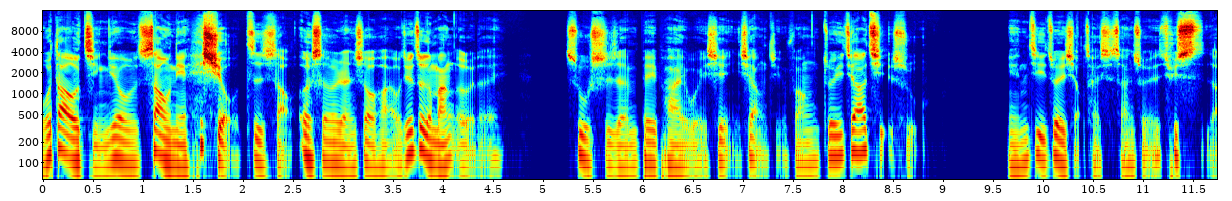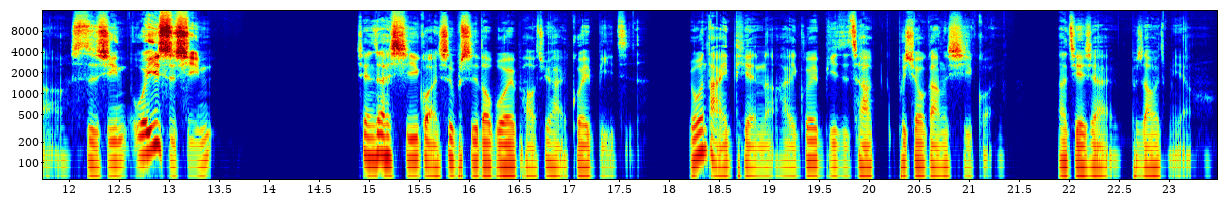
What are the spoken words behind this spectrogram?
国道警诱少年黑咻，至少二十二人受害。我觉得这个蛮恶的哎，数十人被拍猥亵影像，警方追加起诉。年纪最小才十三岁，去死啊！死刑，唯一死刑。现在吸管是不是都不会跑去海龟鼻子？如果哪一天呢、啊，海龟鼻子插不锈钢吸管，那接下来不知道会怎么样哦。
